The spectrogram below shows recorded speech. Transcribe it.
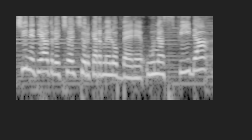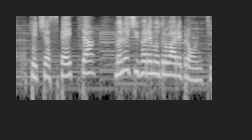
Cine Teatro Excelsior Carmelo Bene, una sfida che ci aspetta, ma noi ci faremo trovare pronti.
